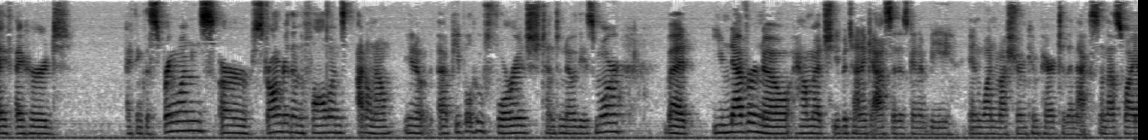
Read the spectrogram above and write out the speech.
I, I heard, I think the spring ones are stronger than the fall ones. I don't know. You know, uh, people who forage tend to know these more but you never know how much ibotenic acid is going to be in one mushroom compared to the next. And that's why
